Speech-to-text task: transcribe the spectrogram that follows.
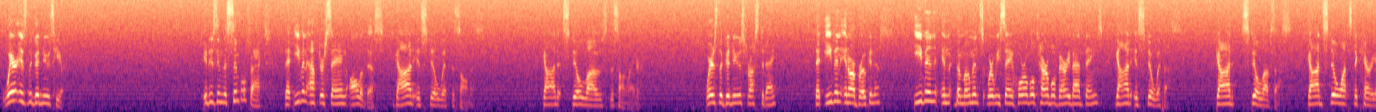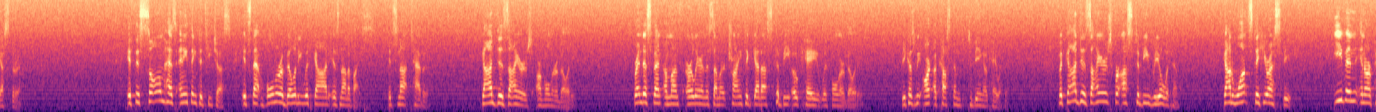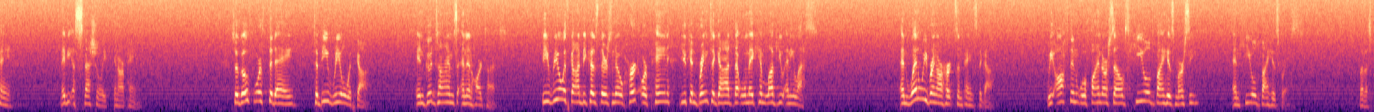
Where is the good news here? It is in the simple fact that even after saying all of this, God is still with the psalmist. God still loves the songwriter. Where's the good news for us today? That even in our brokenness, even in the moments where we say horrible, terrible, very bad things, God is still with us. God still loves us. God still wants to carry us through. If this psalm has anything to teach us, it's that vulnerability with God is not a vice. It's not taboo. God desires our vulnerability. Brenda spent a month earlier in the summer trying to get us to be okay with vulnerability because we aren't accustomed to being okay with it. But God desires for us to be real with him. God wants to hear us speak, even in our pain, maybe especially in our pain. So go forth today to be real with God in good times and in hard times. Be real with God because there's no hurt or pain you can bring to God that will make him love you any less. And when we bring our hurts and pains to God, we often will find ourselves healed by his mercy and healed by his grace. Let us pray.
